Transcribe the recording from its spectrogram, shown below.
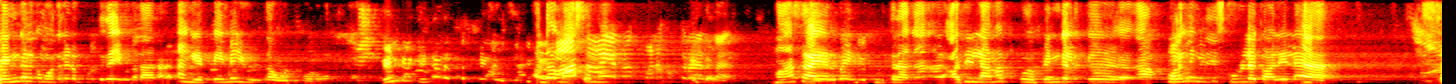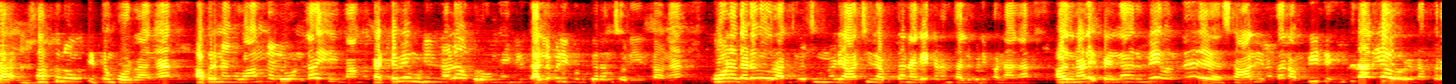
பெண்களுக்கு முதலிடம் கொடுத்ததே இவங்க தான் அதனால நாங்க எப்பயுமே இவருக்கு தான் ஓட்டு போடுவோம். அதான் மாசம் மாசம் ஆயிரம் ரூபாய் எங்களுக்கு கொடுக்குறாங்க. அது இல்லாம பெண்களுக்கு குழந்தைங்களுக்கு ஸ்கூல்ல காலையில சத்துணவு திட்டம் போடுறாங்க. அப்புறம் நாங்க வாங்கின லோன்ல நாங்க கட்டவே முடியலனாலும் அவங்க ரொம்ப எங்களுக்கு தள்ளுபடி கொடுக்குறேன்னு சொல்லியிருக்காங்க. போன தடவை ஒரு அஞ்சு வருஷம் முன்னாடி ஆட்சியில் அப்படிதான் நகை கடன் தள்ளுபடி பண்ணாங்க. அதனால இப்ப எல்லாருமே வந்து ஸ்டாலினை தான் நம்பிட்டு இதனாலயே அவர் நம்புற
